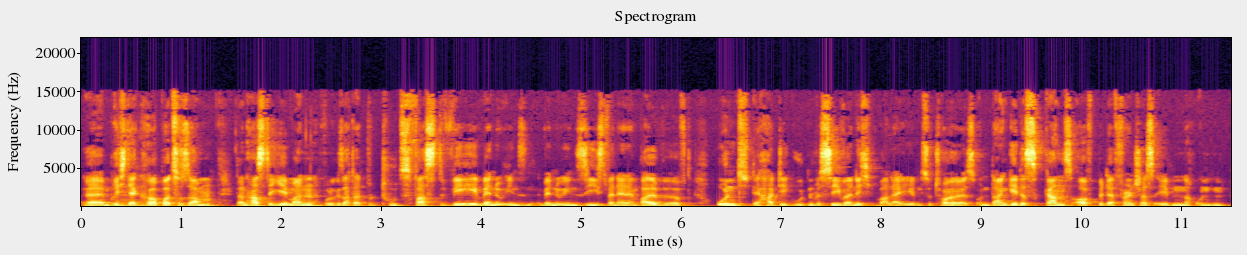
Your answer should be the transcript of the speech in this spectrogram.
äh, bricht der Körper zusammen, dann hast du jemanden, wo du gesagt hast, du tut's fast weh, wenn du ihn, wenn du ihn siehst, wenn er den Ball wirft und der hat die guten Receiver nicht, weil er eben zu teuer ist. Und dann geht es ganz oft mit der Franchise eben nach unten.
